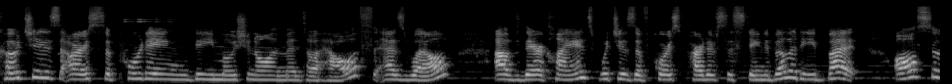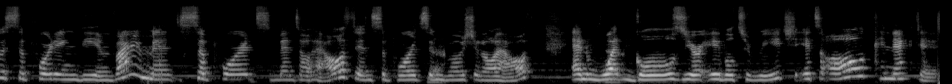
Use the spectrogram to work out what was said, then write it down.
coaches are supporting the emotional and mental health as well of their clients, which is, of course, part of sustainability, but also supporting the environment supports mental health and supports yeah. emotional health and what yeah. goals you're able to reach. It's all connected.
